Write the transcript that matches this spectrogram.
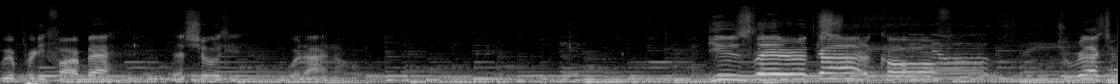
We were pretty far back. That shows you what I know. Years later, I got a call from director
